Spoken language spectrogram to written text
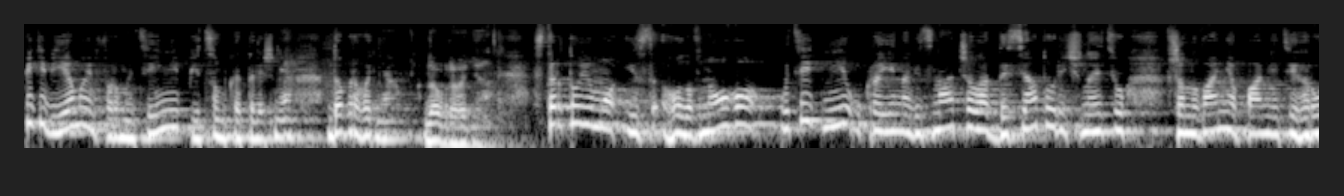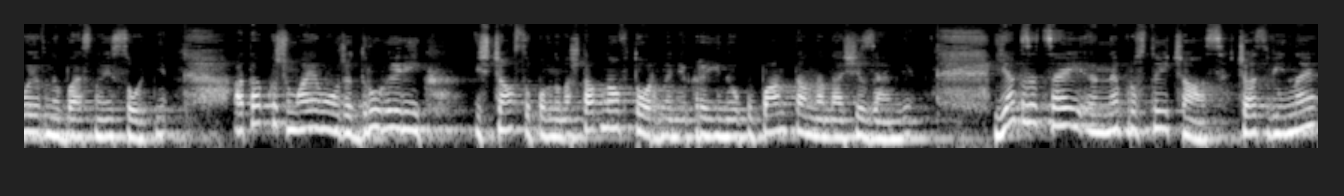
підіб'ємо інформаційні підсумки тижня. Доброго дня! Доброго дня. Стартуємо із головного. У ці дні Україна відзначила 10-ту річницю вшанування пам'яті героїв Небесної Сотні. А також маємо вже другий рік із часу повномасштабного вторгнення країни окупанта на наші землі. Як за цей непростий час, час війни,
